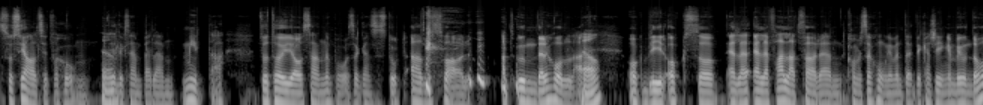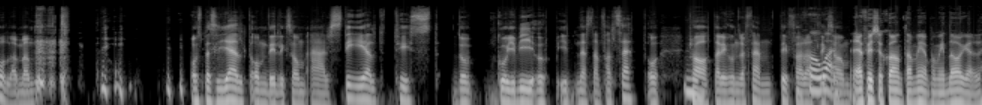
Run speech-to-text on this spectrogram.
social situation, Ja. till exempel en middag, då tar jag och Sanne på oss ett ganska stort ansvar att underhålla. ja. Och blir också, eller, eller i alla fall att föra en konversation. Jag vet inte, det kanske ingen vill underhålla men Och speciellt om det liksom är stelt, tyst, då går ju vi upp i nästan falsett och Mm. pratar i 150 för Och att showar. liksom... Är det så skönt att ha med på middagar.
